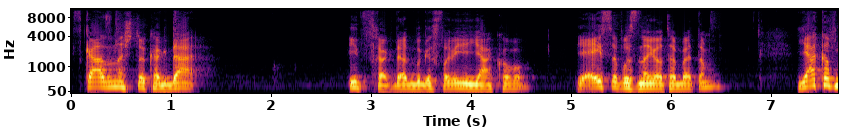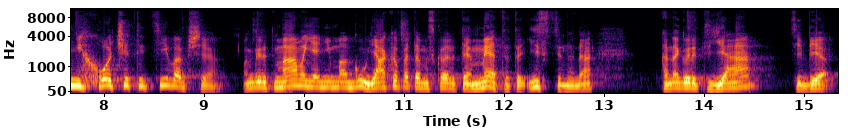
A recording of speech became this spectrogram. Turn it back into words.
Сказано, что когда Ицхак дает благословение Якову, и Эйсов узнает об этом, Яков не хочет идти вообще. Он говорит, мама, я не могу. Яков, это мы сказали, это мет, это истина, да? Она говорит, я тебе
